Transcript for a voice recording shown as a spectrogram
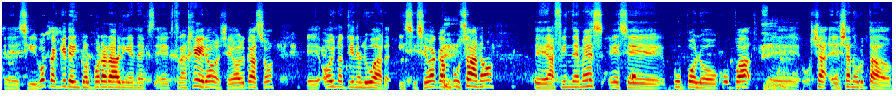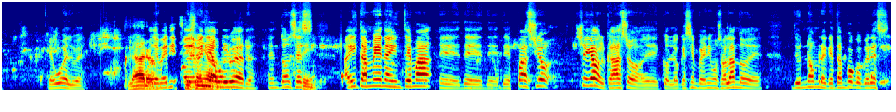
Eh, si Boca quiere incorporar a alguien extranjero, llegado el caso, eh, hoy no tiene lugar. Y si se va Campuzano, a fin de mes ese cupo lo ocupa ya, Jan Hurtado, que vuelve. Claro. O debería, volver. Entonces, ahí también hay un tema de, espacio. Llegado el caso, con lo que siempre venimos hablando de, un nombre que tampoco querés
